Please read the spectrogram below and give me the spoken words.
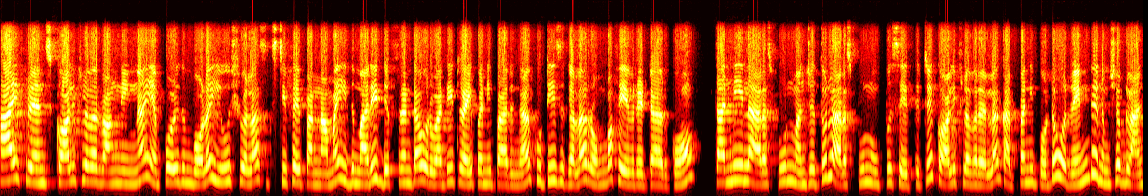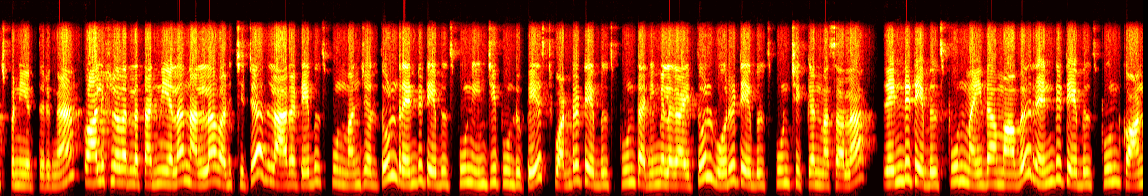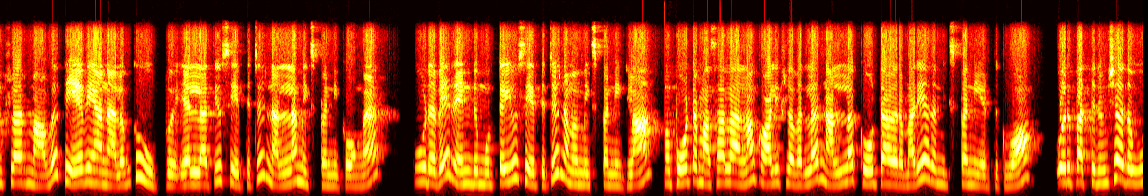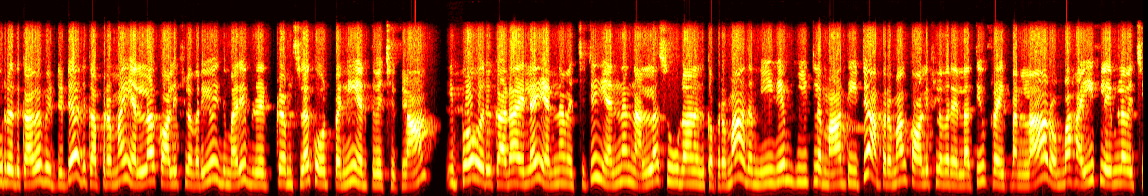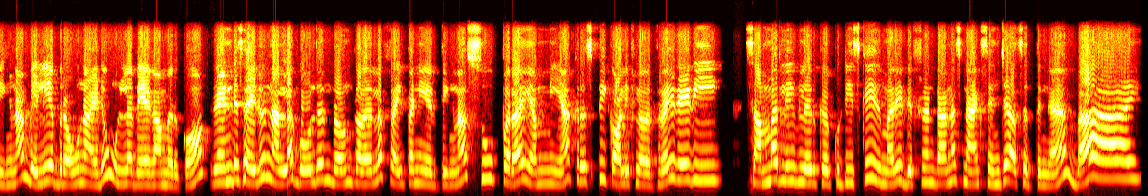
Hi friends cauliflower வாங்கினீங்கன்னா எப்பொழுதும் போல யூஸ்வலா சிக்ஸ்டி ஃபைவ் பண்ணாம இது மாதிரி டிஃப்ரெண்டா ஒரு வாட்டி ட்ரை பண்ணி பாருங்க. குட்டீஸுக்கெல்லாம் ரொம்ப ஃபேவரட்டா இருக்கும். தண்ணியில் அரை ஸ்பூன் மஞ்சத்தூள் அரை ஸ்பூன் உப்பு சேர்த்துட்டு காலிஃப்ளவர் எல்லாம் கட் பண்ணி போட்டு ஒரு ரெண்டு நிமிஷம் பிளான்ச் பண்ணி எடுத்துருங்க. காலிஃப்ளவர்ல தண்ணி எல்லாம் நல்லா வடிச்சிட்டு அதுல அரை டேபிள் ஸ்பூன் மஞ்சள் தூள் ரெண்டு டேபிள் ஸ்பூன் இஞ்சி பூண்டு பேஸ்ட் ஒன்றரை டேபிள் ஸ்பூன் தனி மிளகாய் தூள் ஒரு டேபிள் ஸ்பூன் சிக்கன் மசாலா ரெண்டு டேபிள் ஸ்பூன் மைதா மாவு ரெண்டு டேபிள் ஸ்பூன் கார்ன்ஃபிளவர் மாவு தேவையான அளவுக்கு உப்பு எல்லாத்தையும் சேர்த்துட்டு நல்லா மிக்ஸ் பண்ணிக்கோங்க. கூடவே ரெண்டு முட்டையும் சேர்த்துட்டு நம்ம மிக்ஸ் பண்ணிக்கலாம். நம்ம போட்ட மசாலா எல்லாம் காலிஃபிளவர்ல நல்லா கோட் ஆகுற மாதிரி அதை மிக்ஸ் பண்ணி எடுத்துக்குவோம். ஒரு பத்து நிமிஷம் அதை ஊறுறதுக்காக விட்டுட்டு அதுக்கப்புறமா எல்லா காலிஃபிளவரையும் இது மாதிரி பிரெட் க்ரம்ஸ்ல கோட் பண்ணி எடுத்து வச்சுக்கலாம். இப்போ ஒரு கடாயில எண்ணெய் வச்சுட்டு எண்ணெய் நல்லா சூடானதுக்கு அப்புறமா அதை மீடியம் ஹீட்ல மாத்திட்டு அப்புறமா காலிஃபிளவர் எல்லாத்தையும் ஃப்ரை பண்ணலாம். ரொம்ப ஹை ஃபிளேம்ல வச்சீங்கன்னா வெளியே ப்ரௌன் ஆயிடும் உள்ள வேகாம இருக்கும். ரெண்டு சைடும் நல்லா கோல்டன் ப்ரௌன் கலர்ல ஃப்ரை பண்ணி எடுத்தீங்கன்னா சூப்பரா எம்மியா crispy cauliflower fry ready summer லீவ்ல இருக்க குட்டீஸ்க்கு இது மாதிரி டிஃப்ரெண்டான ஸ்நாக்ஸ் செஞ்சு அசத்துங்க. பாய்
